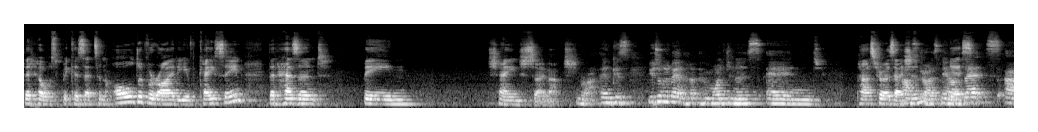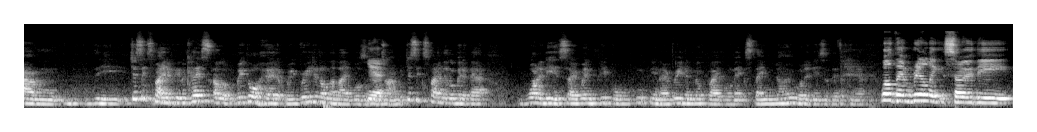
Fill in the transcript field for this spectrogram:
that helps because that's an older variety of casein that hasn't been changed so much. Right, and because you're talking about ho- homogenous and Pasteurization. pasteurised. Now, yes. that's um, the. Just explain to people, in case, oh, look, we've all heard it, we read it on the labels all Yeah. the time, but just explain a little bit about what it is so when people, you know, read a milk label next, they know what it is that they're looking at. Well, they're really so the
